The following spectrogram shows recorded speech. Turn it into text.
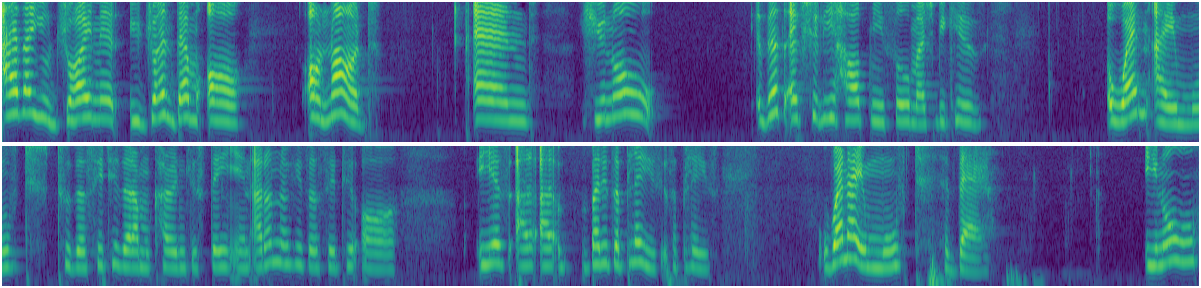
either you join it, you join them or or not. And you know, this actually helped me so much because when I moved to the city that I'm currently staying in, I don't know if it's a city or yes, I, I, but it's a place. It's a place. When I moved there, you know,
